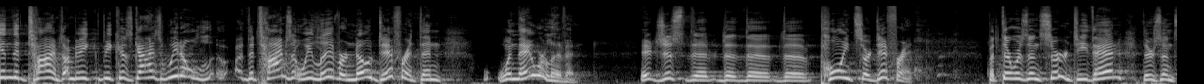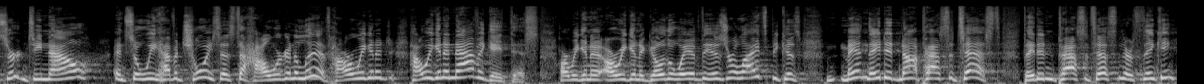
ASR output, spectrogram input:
In the times. I mean, because guys, we don't, the times that we live are no different than when they were living. It's just the, the, the, the points are different. But there was uncertainty then, there's uncertainty now, and so we have a choice as to how we're going to live. How are we going to how are we going to navigate this? Are we going to are we going to go the way of the Israelites because man, they did not pass the test. They didn't pass the test in their thinking.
